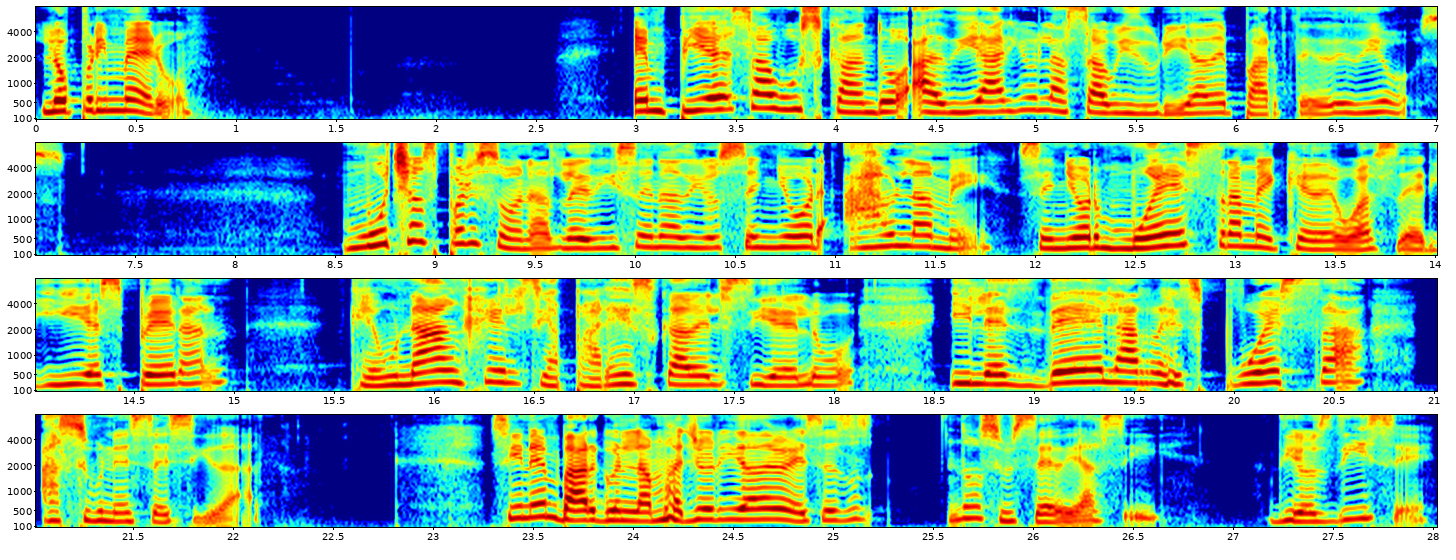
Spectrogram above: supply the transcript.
Lo primero, empieza buscando a diario la sabiduría de parte de Dios. Muchas personas le dicen a Dios, Señor, háblame, Señor, muéstrame qué debo hacer y esperan que un ángel se aparezca del cielo y les dé la respuesta a su necesidad. Sin embargo, en la mayoría de veces no sucede así. Dios dice,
